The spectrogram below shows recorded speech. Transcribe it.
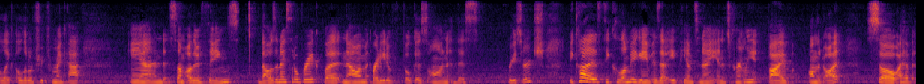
like a little treat for my cat, and some other things. That was a nice little break, but now I'm ready to focus on this research because the Colombia game is at 8 p.m. tonight and it's currently 5 on the dot. So I have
